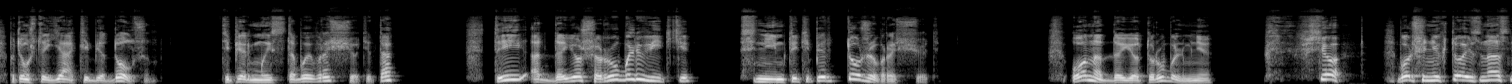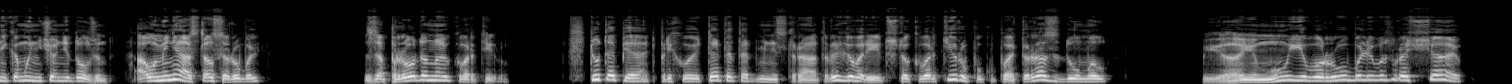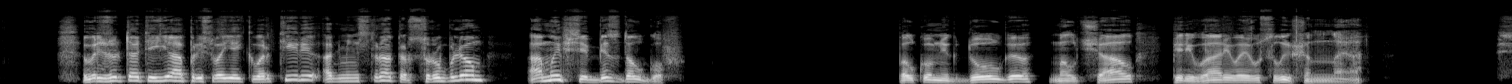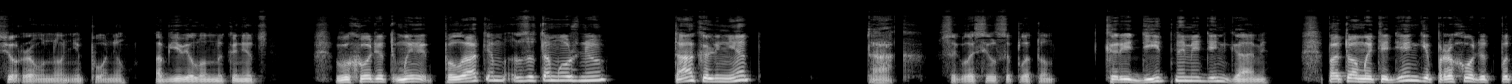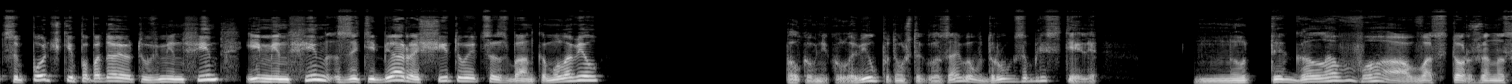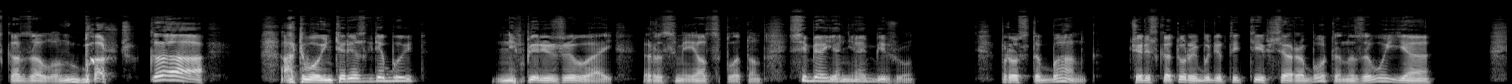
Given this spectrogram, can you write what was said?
потому что я тебе должен. Теперь мы с тобой в расчете, так? Ты отдаешь рубль Витьке, с ним ты теперь тоже в расчете. Он отдает рубль мне. Все, больше никто из нас никому ничего не должен, а у меня остался рубль за проданную квартиру. Тут опять приходит этот администратор и говорит, что квартиру покупать раздумал. Я ему его рубль возвращаю. В результате я при своей квартире, администратор с рублем, а мы все без долгов. Полковник долго молчал, переваривая услышанное. — Все равно не понял, — объявил он наконец. — Выходит, мы платим за таможню? Так или нет? — Так, — согласился Платон, — кредитными деньгами. Потом эти деньги проходят по цепочке, попадают в Минфин, и Минфин за тебя рассчитывается с банком. Уловил? Полковник уловил, потому что глаза его вдруг заблестели. — Ну ты голова! — восторженно сказал он. — Башка! А твой интерес где будет? — Не переживай, — рассмеялся Платон. — Себя я не обижу. Просто банк, через который будет идти вся работа, назову я.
